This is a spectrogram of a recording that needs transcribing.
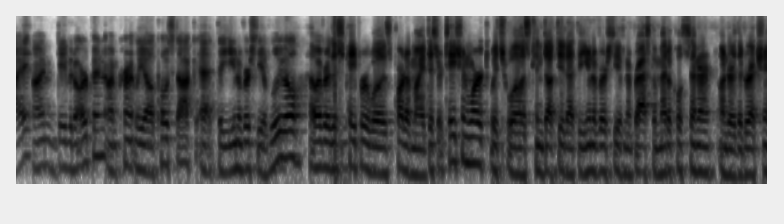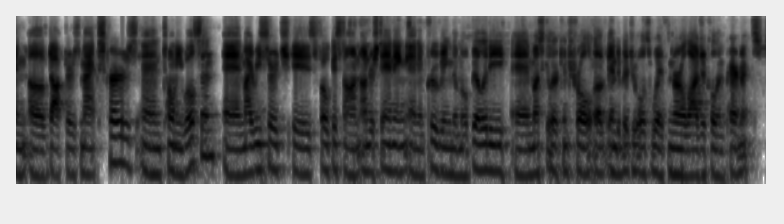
Hi, I'm David Arpin. I'm currently a postdoc at the University of Louisville. However, this paper was part of my dissertation work, which was conducted at the University of Nebraska Medical Center under the direction of doctors Max Kurz and Tony Wilson. And my research is focused on understanding and improving the mobility and muscular control of individuals with neurological impairments.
